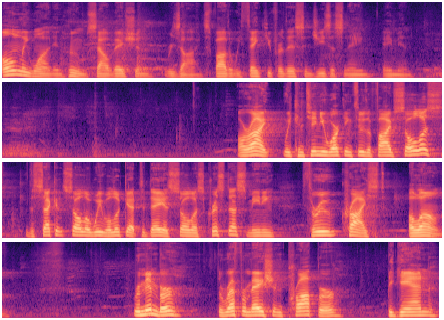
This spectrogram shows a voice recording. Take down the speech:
only one in whom salvation resides. Father, we thank you for this in Jesus' name. Amen. All right, we continue working through the five solas. The second sola we will look at today is solus Christus, meaning through Christ alone. Remember, the Reformation proper began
